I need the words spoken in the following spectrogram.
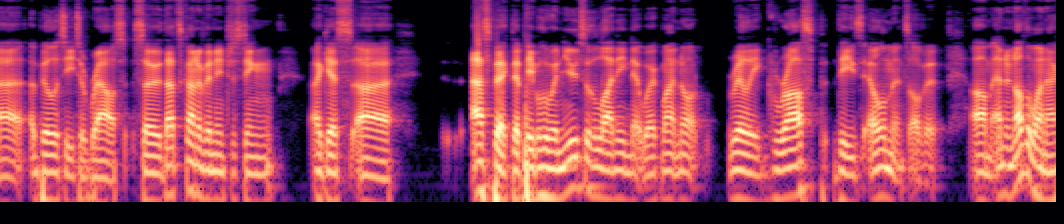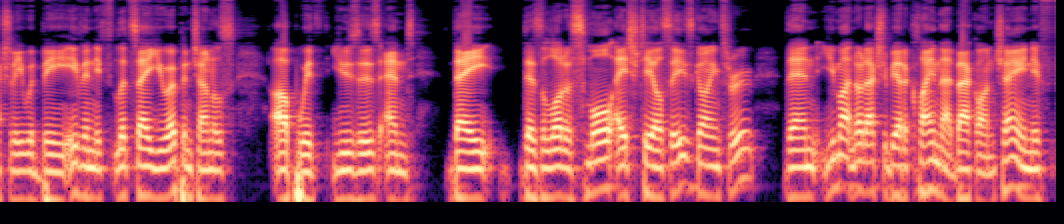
uh, ability to route. So that's kind of an interesting, I guess, uh, aspect that people who are new to the Lightning Network might not really grasp these elements of it. Um, and another one actually would be even if, let's say, you open channels up with users and they there's a lot of small HTLCs going through, then you might not actually be able to claim that back on chain if,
